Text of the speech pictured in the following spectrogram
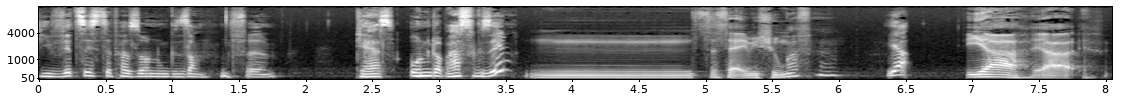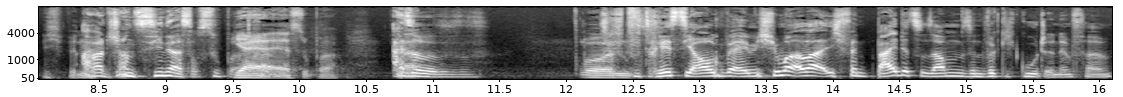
die witzigste Person im gesamten Film Der ist unglaublich. Hast du gesehen? Hm, ist das der Amy Schumer-Film? Ja. Ja, ja, ich bin. Aber John Cena ist auch super. ja, ja, er ist super. Also, Ja. du Und drehst die Augen bei Amy Schumer, aber ich finde beide zusammen sind wirklich gut in dem Film.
